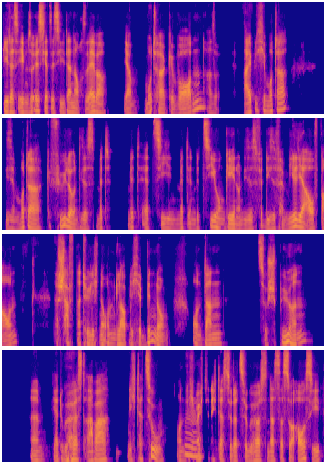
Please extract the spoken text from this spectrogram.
wie das eben so ist, jetzt ist sie dann auch selber ja Mutter geworden, also weibliche Mutter, diese Muttergefühle und dieses mit, miterziehen, mit in Beziehung gehen und dieses, diese Familie aufbauen, das schafft natürlich eine unglaubliche Bindung. Und dann zu spüren, ähm, ja, du gehörst aber nicht dazu. Und mhm. ich möchte nicht, dass du dazu gehörst und dass das so aussieht.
